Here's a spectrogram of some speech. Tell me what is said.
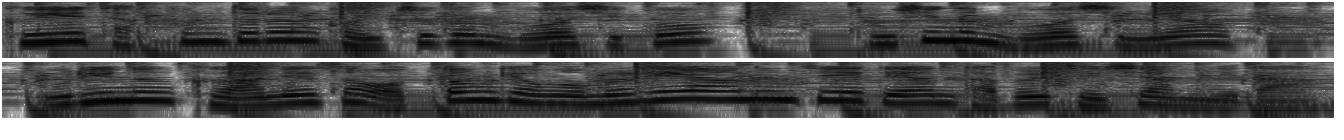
그의 작품들은 건축은 무엇이고 도시는 무엇이며 우리는 그 안에서 어떤 경험을 해야 하는지에 대한 답을 제시합니다.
